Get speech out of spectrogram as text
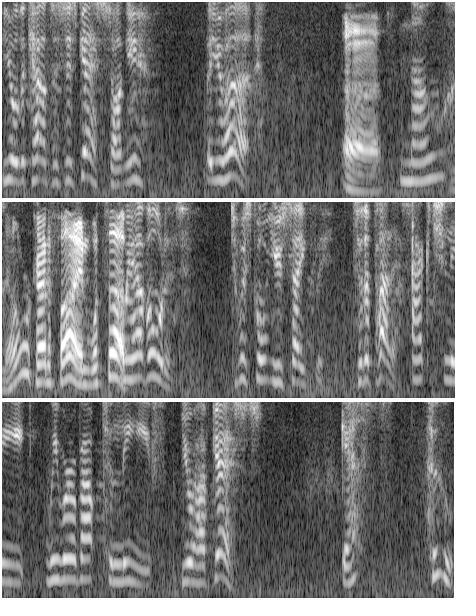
You're the Countess's guests, aren't you? Are you hurt? Uh, No. no, we're kind of fine. What's up? We have orders to escort you safely to the palace. Actually, we were about to leave. You have guests. Guests? Who?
